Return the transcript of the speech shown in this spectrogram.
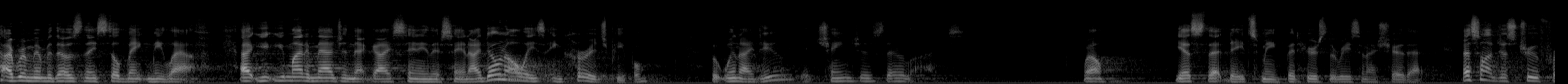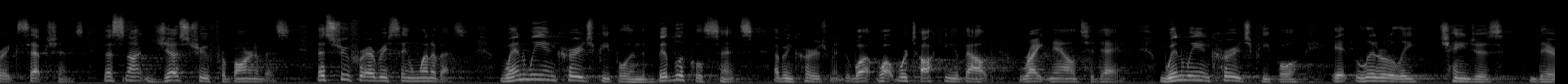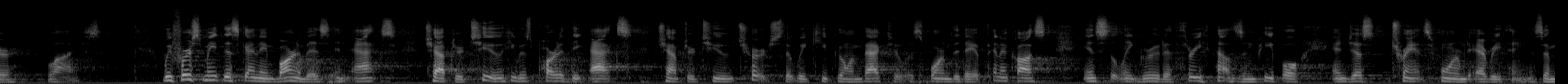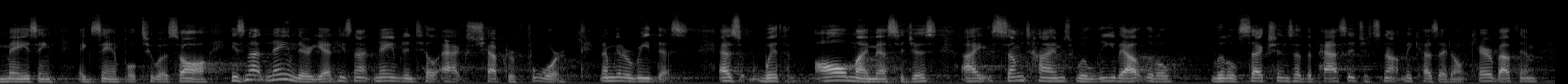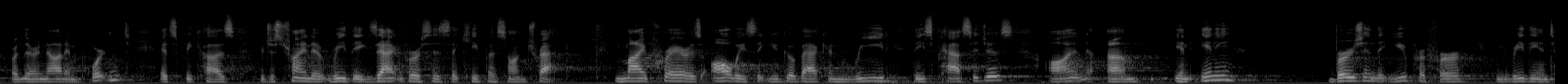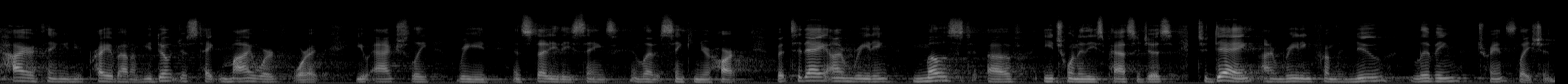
I remember those and they still make me laugh. Uh, you, you might imagine that guy standing there saying, I don't always encourage people. But when I do, it changes their lives. Well, yes, that dates me, but here's the reason I share that. That's not just true for exceptions. That's not just true for Barnabas. That's true for every single one of us. When we encourage people in the biblical sense of encouragement, what, what we're talking about right now today, when we encourage people, it literally changes their lives. We first meet this guy named Barnabas in Acts chapter 2. He was part of the Acts chapter 2 church that we keep going back to. It was formed the day of Pentecost, instantly grew to 3,000 people, and just transformed everything. It's an amazing example to us all. He's not named there yet. He's not named until Acts chapter 4. And I'm going to read this. As with all my messages, I sometimes will leave out little little sections of the passage. It's not because I don't care about them or they're not important. It's because we're just trying to read the exact verses that keep us on track. My prayer is always that you go back and read these passages on um, in any version that you prefer. You read the entire thing and you pray about them. You don't just take my word for it. You actually read and study these things and let it sink in your heart. But today I'm reading most of each one of these passages. Today I'm reading from the New Living Translation.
